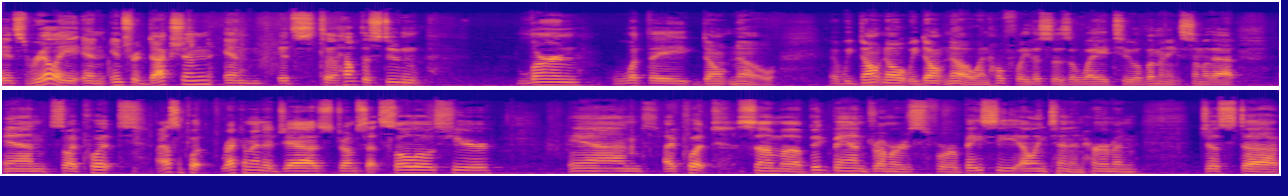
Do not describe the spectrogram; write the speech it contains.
it's really an introduction and it's to help the student learn what they don't know. We don't know what we don't know, and hopefully this is a way to eliminate some of that. And so I put, I also put recommended jazz drum set solos here, and I put some uh, big band drummers for Basie, Ellington, and Herman, just uh,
